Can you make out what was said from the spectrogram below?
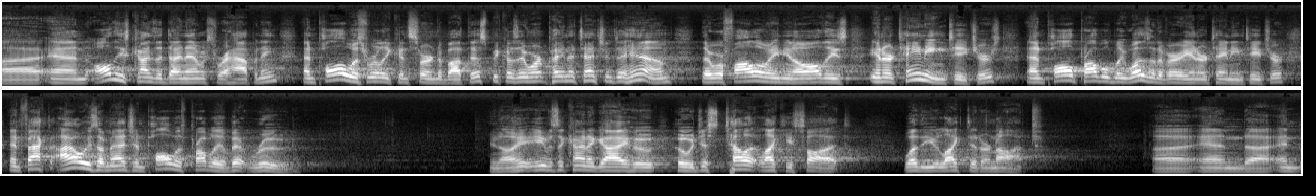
Uh, and all these kinds of dynamics were happening. And Paul was really concerned about this because they weren't paying attention to him. They were following, you know, all these entertaining teachers. And Paul probably wasn't a very entertaining teacher. In fact, I always imagine Paul was probably a bit rude. You know, he, he was the kind of guy who, who would just tell it like he saw it, whether you liked it or not. Uh, and, uh, and,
